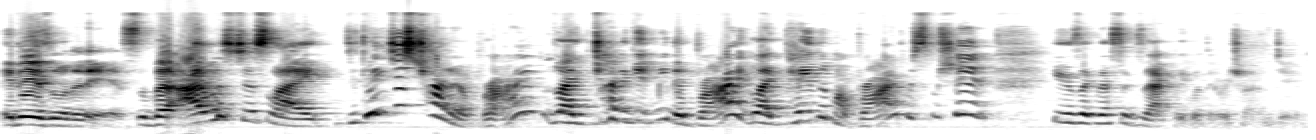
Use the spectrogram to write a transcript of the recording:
It is what it is. But I was just like, did they just try to bribe? Like, try to get me to bribe? Like, pay them a bribe or some shit? He was like, that's exactly what they were trying to do.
